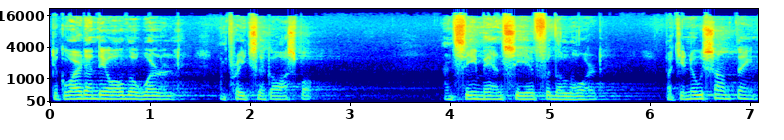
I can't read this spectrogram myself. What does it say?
to go out into all the world and preach the gospel and see men saved for the Lord. But you know something?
